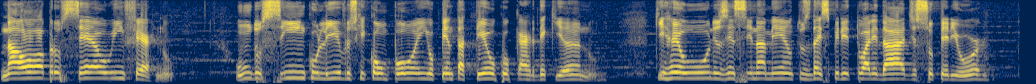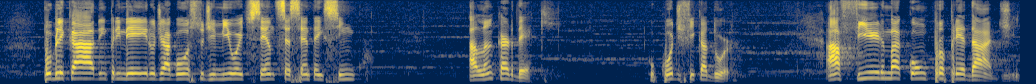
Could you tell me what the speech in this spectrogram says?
Na obra O Céu e o Inferno, um dos cinco livros que compõem o Pentateuco kardeciano, que reúne os ensinamentos da espiritualidade superior, publicado em 1 de agosto de 1865. Allan Kardec, o codificador, afirma com propriedade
